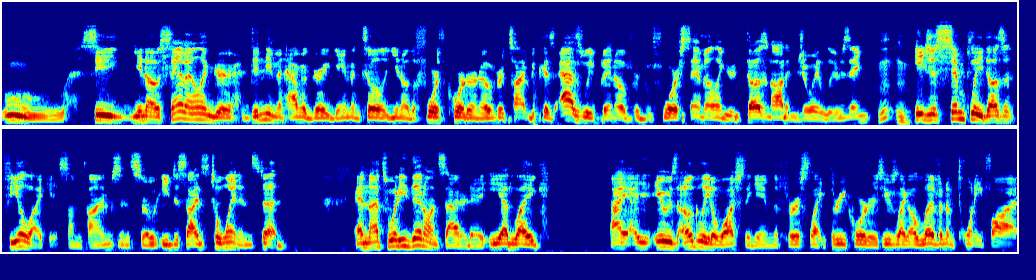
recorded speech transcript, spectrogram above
Ooh, see, you know, Sam Ehlinger didn't even have a great game until, you know, the fourth quarter and overtime because as we've been over before, Sam Ehlinger does not enjoy losing. Mm-mm. He just simply doesn't feel like it sometimes. And so he decides to win instead. And that's what he did on Saturday. He had like, I, I it was ugly to watch the game the first like three quarters. He was like 11 of 25,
